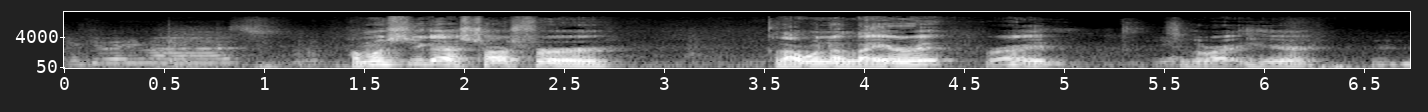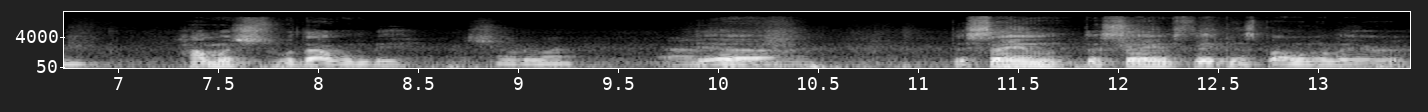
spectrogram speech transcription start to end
Thank you very much. How much do you guys charge for? Cause I want to layer it, right? Mm-hmm. To go right here. Mm-hmm. How much would that one be? Shorter one. Um, yeah. The same the same thickness, but I want to layer it.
